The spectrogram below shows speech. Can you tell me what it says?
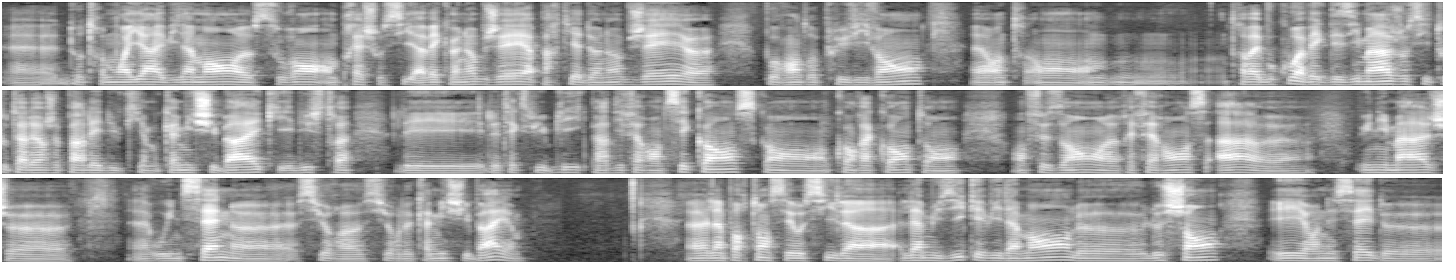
euh, d'autres moyens, évidemment, euh, souvent on prêche aussi avec un objet, à partir d'un objet, euh, pour rendre plus vivant. On, travaille beaucoup avec des images aussi. Tout à l'heure, je parlais du Kamishibai qui illustre les, le texte biblique par différentes séquences qu'on raconte en, en, faisant référence à une image ou une scène sur, sur le Kamishibai. Euh, l'important, c'est aussi la, musique, évidemment, le, chant, et on essaye de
